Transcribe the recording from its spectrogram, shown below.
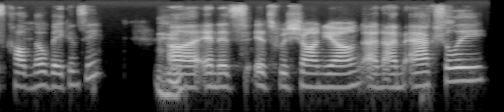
is called No Vacancy, mm-hmm. uh, and it's it's with Sean Young, and I'm actually.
